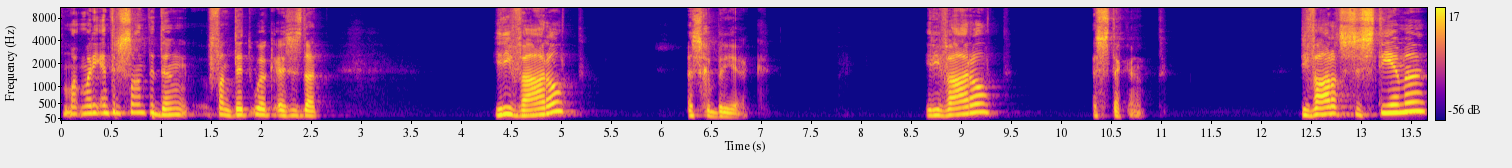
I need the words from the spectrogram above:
Maar maar die interessante ding van dit ook is is dat hierdie wêreld is gebreek. Hierdie wêreld is stikkend. Die wêreld se stelsels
